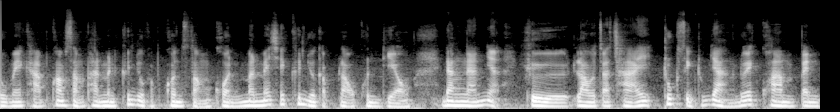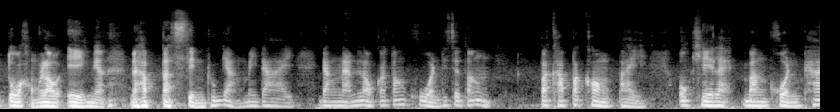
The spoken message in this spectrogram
รู้ไหมครับ ความสัมพันธ์มันขึ้นอยู่กับคนสองคน มันไม่ใช่ขึ้นอยู่กับเราคนเดียว ดังนั้นเนี่ยคือเราจะใช้ทุกสิ่งทุกอย่างด้วยความเป็นตัวของเราเองเนี่ยนะครับ ตัดสินทุกอย่างไม่ได้ ดังนั้นเราก็ต้องควรที่จะต้องประคับประคองไปโอเคแหละ บางคนถ้า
